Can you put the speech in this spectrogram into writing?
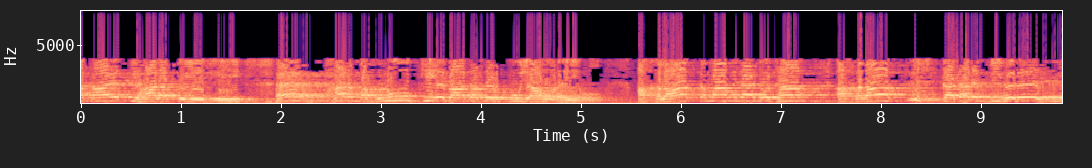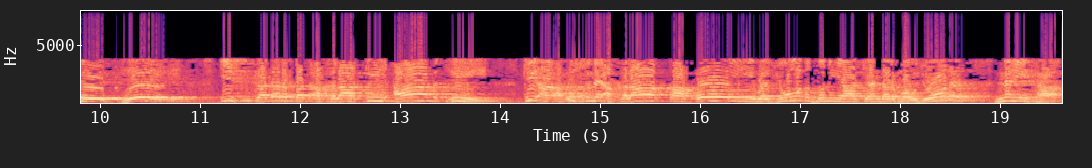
عقائد کی حالت تو یہ تھی ہر مخلوق کی عبادت اور پوجا ہو رہی ہو۔ اخلاق کا معاملہ جو تھا، اخلاق کس قدر بگڑے ہوئے تھے، اس قدر بد اخلاقی عام تھی کہ حسن اخلاق کا کوئی وجود دنیا کے اندر موجود نہیں تھا۔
